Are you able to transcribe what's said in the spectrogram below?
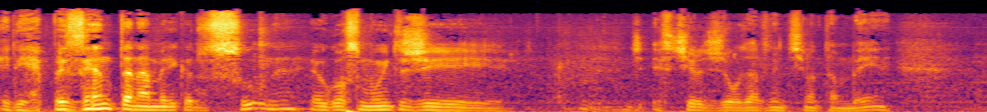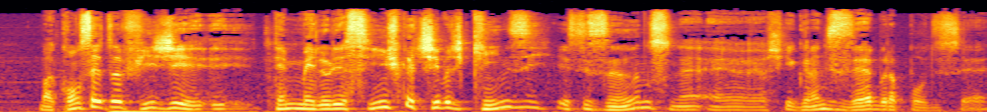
Ele representa na América do Sul, né? Eu gosto muito de, de estilo de jogo da Argentina também. né? Mas com certeza Fiji tem melhoria significativa de 15 esses anos, né? É, acho que grande zebra pode ser.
